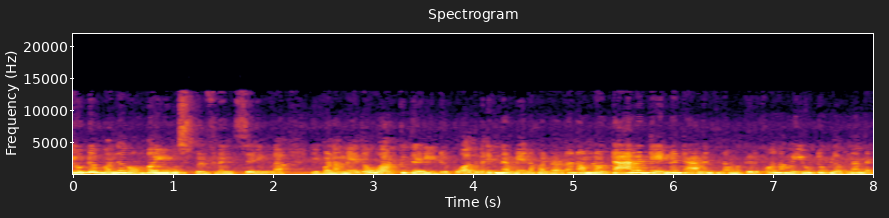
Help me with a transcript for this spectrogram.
யூடியூப் வந்து ரொம்ப யூஸ்ஃபுல் ஃப்ரெண்ட்ஸ் சரிங்களா? இப்போ நம்ம ஏதோ ஒர்க் தேடிட்டு இருக்கோம். அது வரைக்கும் நம்ம என்ன பண்ணுறோம்னா நம்மளோட டேலண்ட் என்ன டேலண்ட் நமக்கு இருக்கோ நம்ம யூடியூப்ல வந்து அந்த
